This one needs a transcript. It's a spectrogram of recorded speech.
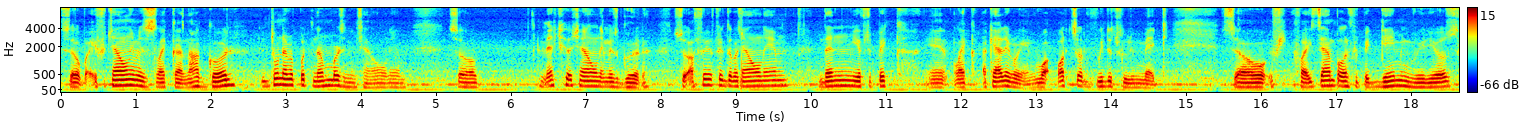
So, but if your channel name is like uh, not good, don't ever put numbers in your channel name. So make sure channel name is good. So after you pick the channel name then you have to pick in like a category and what, what sort of videos will you make. So if for example if you pick gaming videos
